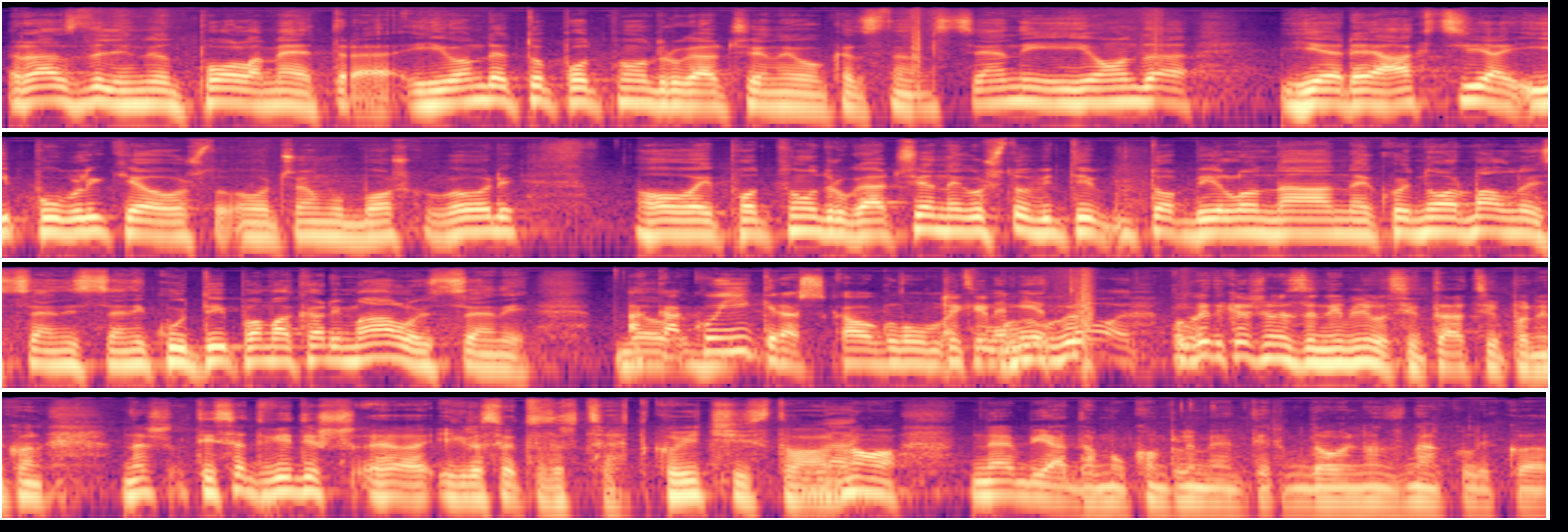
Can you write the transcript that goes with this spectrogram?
razdaljeni od pola metra i onda je to potpuno drugačije nego kad ste na sceni i onda je reakcija i publike, ovo o čemu Boško govori, ovaj, potpuno drugačija nego što bi ti to bilo na nekoj normalnoj sceni, sceni koju tipa makar i maloj sceni. A kako igraš kao glumac? Čekaj, Meni je to... Pogledaj, kažem na zanimljivu situaciju. Ponekon. Znaš, ti sad vidiš uh, igra Svetozar Cvetković i stvarno ne bi ja da mu komplimentiram, dovoljno zna koliko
